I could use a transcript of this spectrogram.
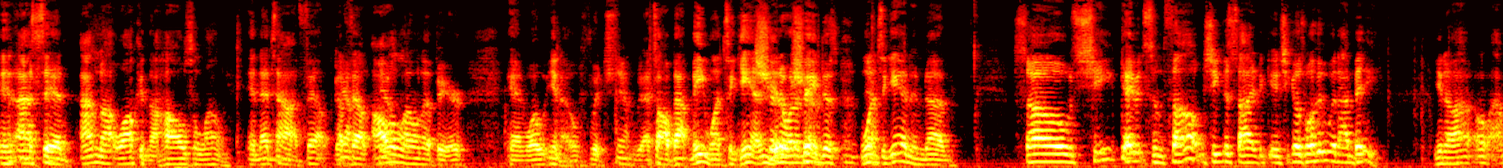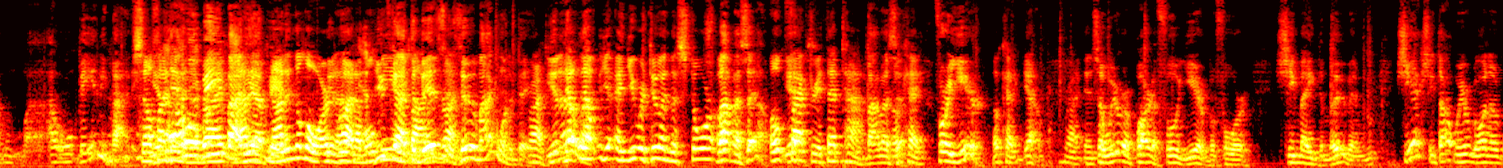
And I said, "I'm not walking the halls alone." And that's how I felt. I Yeah, felt all yeah. alone up here. And well, you know, which Yeah. that's all about me once again. Sure, you know what sure. I mean? Just once again, and uh, so she gave it some thought, and she decided, and she goes, "Well, who would I be? You know, I, oh, I'm, I won't be anybody. Self You know. I won't be right? anybody not, up here. not in the Lord. you know? right. I won't You've be got the business. Right. Who am I going to be? right. You know, Now, now, and you were doing the store by myself. Oak Yes. Factory at that time. By myself. Okay. For a year. Okay. Yeah. Right. And so we were apart a full year before she made the move, and she actually thought we were going to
